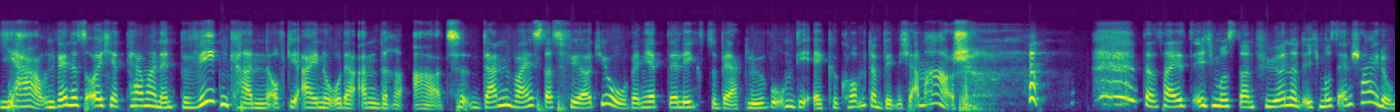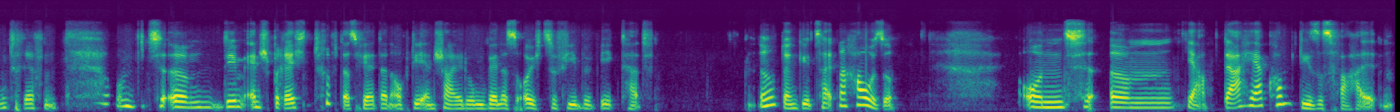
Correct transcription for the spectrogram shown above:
Ja, und wenn es euch jetzt permanent bewegen kann auf die eine oder andere Art, dann weiß das Pferd: „Jo, wenn jetzt der nächste Berglöwe um die Ecke kommt, dann bin ich am Arsch.“ Das heißt, ich muss dann führen und ich muss Entscheidungen treffen. Und, ähm, dementsprechend trifft das Pferd dann auch die Entscheidung, wenn es euch zu viel bewegt hat. Ne, dann geht's halt nach Hause. Und, ähm, ja, daher kommt dieses Verhalten.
